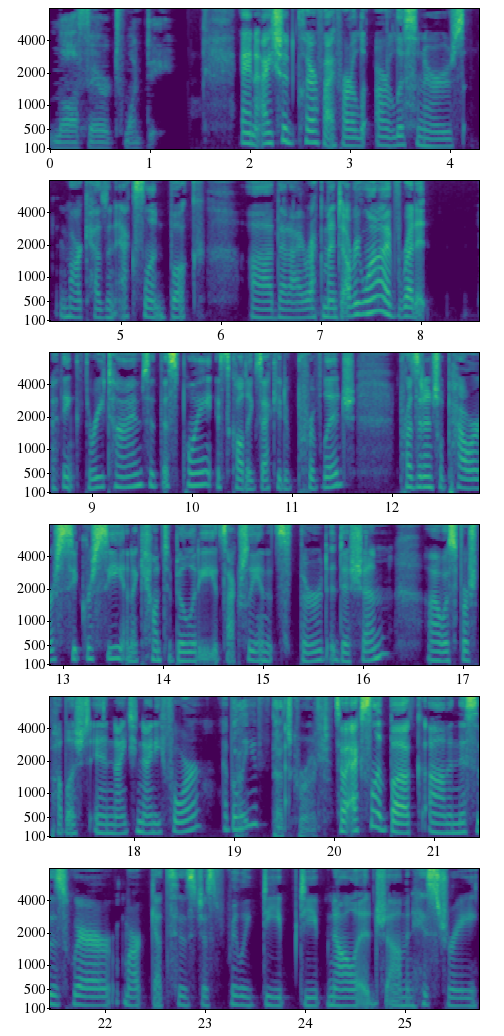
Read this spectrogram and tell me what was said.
Lawfare 20. And I should clarify for our, our listeners Mark has an excellent book uh, that I recommend to everyone. I've read it, I think, three times at this point. It's called Executive Privilege Presidential Power, Secrecy, and Accountability. It's actually in its third edition, uh, was first published in 1994, I believe. That, that's correct. So, excellent book. Um, and this is where Mark gets his just really deep, deep knowledge um, and history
